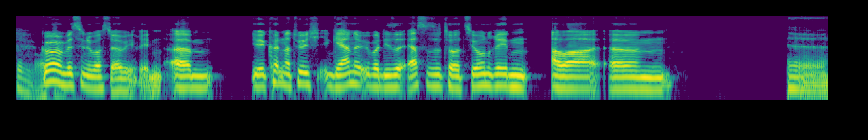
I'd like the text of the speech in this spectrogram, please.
Können wir ein bisschen über das Derby reden. Ähm, ihr könnt natürlich gerne über diese erste Situation reden, aber ähm, äh,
